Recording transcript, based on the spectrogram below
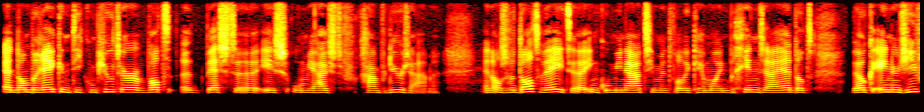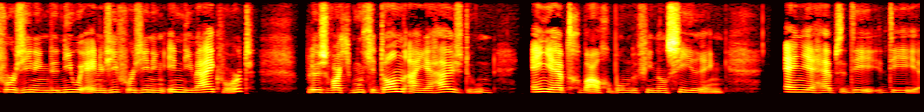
En dan berekent die computer wat het beste is om je huis te gaan verduurzamen. En als we dat weten, in combinatie met wat ik helemaal in het begin zei, hè, dat welke energievoorziening de nieuwe energievoorziening in die wijk wordt, plus wat moet je dan aan je huis doen. En je hebt gebouwgebonden financiering. En je hebt die, die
